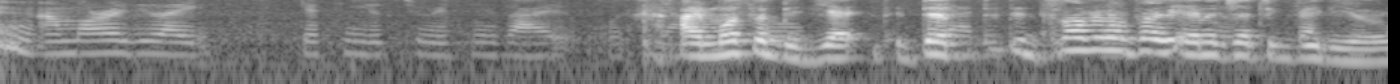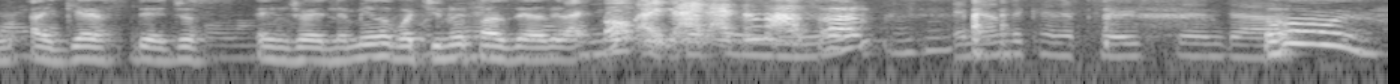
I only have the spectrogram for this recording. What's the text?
I'm already like getting used to it since I was young. I must so admit, yeah, that it's not a very energetic video. I guess they're just enjoying the meal. But you know, if I was there, I'd be like, "Oh my god, that is awesome!" And I'm the kind of person that Oh,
